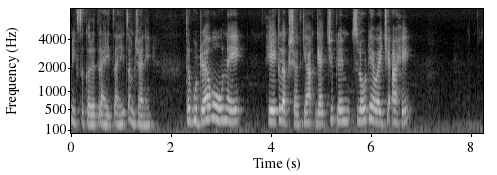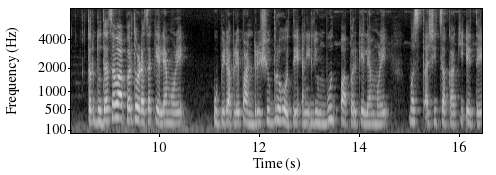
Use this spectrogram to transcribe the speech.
मिक्स करत राहायचं आहे चमच्याने. तर गुटळ्या होऊ नये हे एक लक्षात घ्या. गॅसची फ्लेम स्लो ठेवायची आहे. तर दुधाचा वापर थोडासा केल्यामुळे उपीट आपले पांढरे शुभ्र होते आणि लिंबू वापर केल्यामुळे मस्त अशी चकाकी येते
